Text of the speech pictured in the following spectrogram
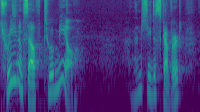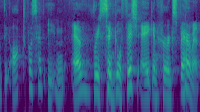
treating himself to a meal. And then she discovered that the octopus had eaten every single fish egg in her experiment.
